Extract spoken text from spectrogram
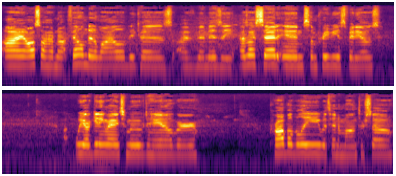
I also have not filmed in a while because I've been busy. As I said in some previous videos, we are getting ready to move to Hanover probably within a month or so.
